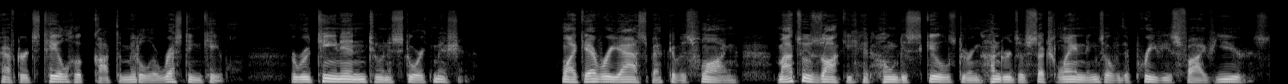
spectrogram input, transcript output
after its tail hook caught the middle arresting cable, a routine end to an historic mission. Like every aspect of his flying, Matsuzaki had honed his skills during hundreds of such landings over the previous five years.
